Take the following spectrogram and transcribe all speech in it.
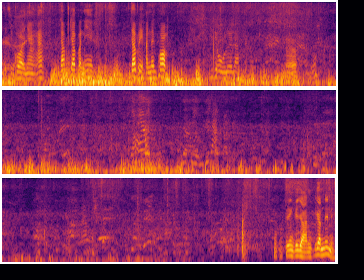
ค่อยสิคอยยางอะจับจับอันนี้ จับอีกอันนั้นพร้อมวิดีโอเลยล่ะอ่า เพลงกระยานกันได้นี่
